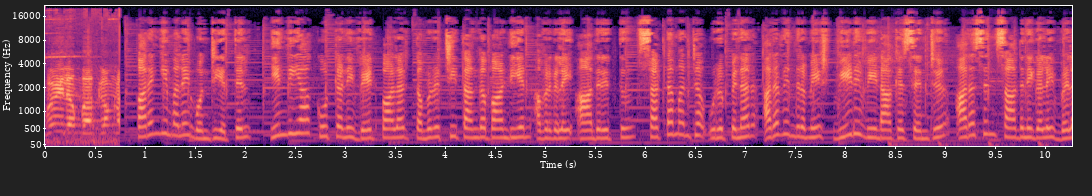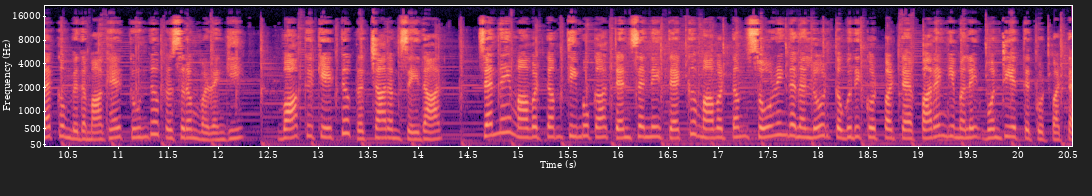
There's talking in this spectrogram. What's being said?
கோயிலம்பாக்கம். பரங்கிமலை ஒன்றியத்தில் இந்தியா கூட்டணி வேட்பாளர் தமிழச்சி தங்கபாண்டியன் அவர்களை ஆதரித்து சட்டமன்ற உறுப்பினர் அரவிந்த் ரமேஷ் வீடு வீடாக சென்று அரசின் சாதனைகளை விளக்கும் விதமாக துண்டு பிரசுரம் வழங்கி வாக்கு கேட்டு பிரச்சாரம் செய்தார். சென்னை மாவட்டம் திமுக தென் சென்னை தெற்கு மாவட்டம் சோழிங்கநல்லூர் தொகுதிக்குட்பட்ட பரங்கிமலை ஒன்றியத்துக்குட்பட்ட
